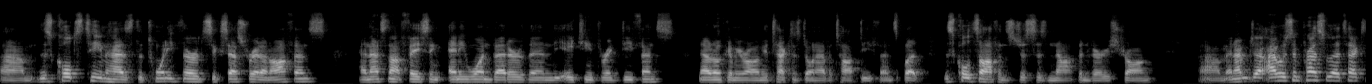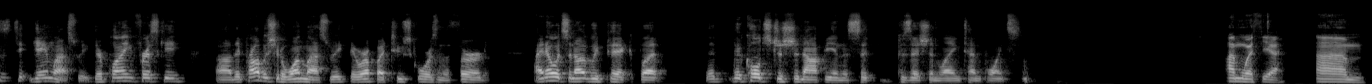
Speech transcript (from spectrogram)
Um, this Colts team has the 23rd success rate on offense, and that's not facing anyone better than the 18th ranked defense. Now, don't get me wrong, the Texans don't have a top defense, but this Colts offense just has not been very strong. Um, and I'm I was impressed with that Texans t- game last week. They're playing frisky. Uh, they probably should have won last week. They were up by two scores in the third. I know it's an ugly pick, but the, the Colts just should not be in this position laying 10 points. I'm with you. Um,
